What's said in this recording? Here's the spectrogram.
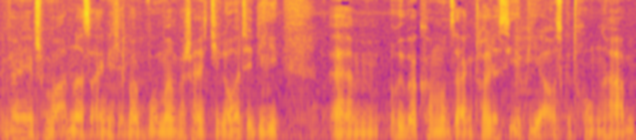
wir waren ja jetzt schon woanders eigentlich, aber wo man wahrscheinlich die Leute, die ähm, rüberkommen und sagen, toll, dass sie ihr Bier ausgetrunken haben,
